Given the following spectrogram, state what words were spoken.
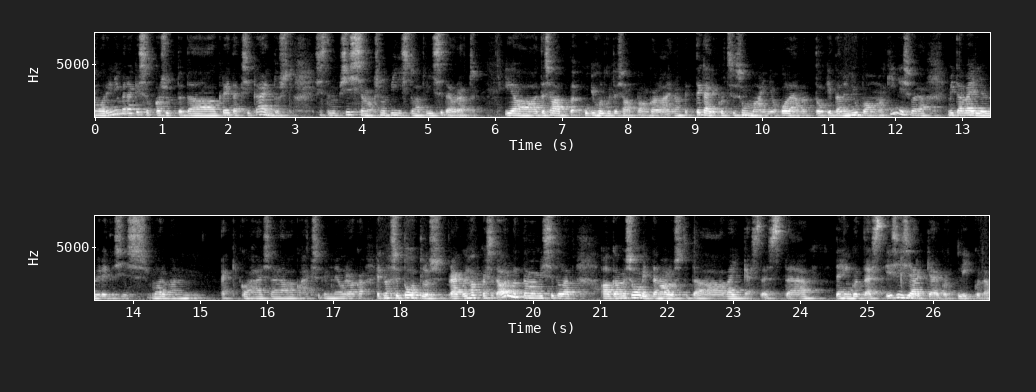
noor inimene, kes saab kasutada KredExi käendust, siis ta peab sisse maksma viis tuhat viissada eurot. Ja ta saab, juhul kui ta saab pangalaenu, et tegelikult see summa on ju olematu ja tal on juba oma kinnisvara, mida välja üürida, siis ma arvan, äkki kahesaja kaheksakümne euroga, et noh, see tootlus praegu ei hakka seda arvutama, mis see tuleb, aga ma soovitan alustada väikestest äh, tehingutest ja siis järk-järgult liikuda.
